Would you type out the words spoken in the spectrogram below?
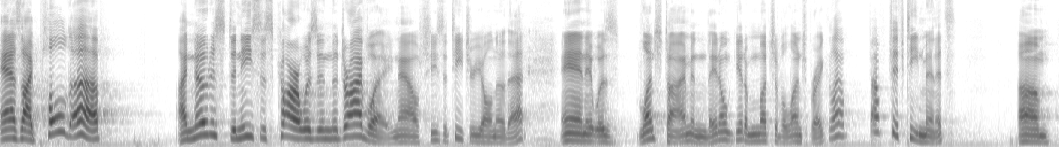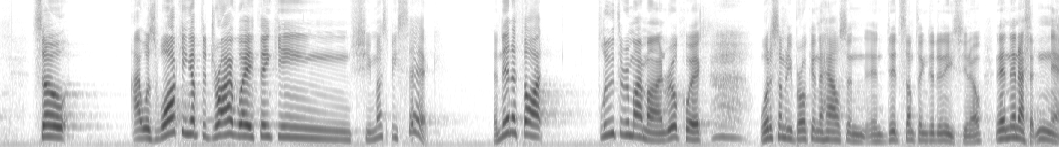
as I pulled up, I noticed Denise's car was in the driveway. Now, she's a teacher, you all know that. And it was lunchtime, and they don't get a much of a lunch break, well, about 15 minutes. Um, so I was walking up the driveway thinking, she must be sick. And then a thought flew through my mind real quick. What if somebody broke in the house and, and did something to Denise, you know? And then I said, nah,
